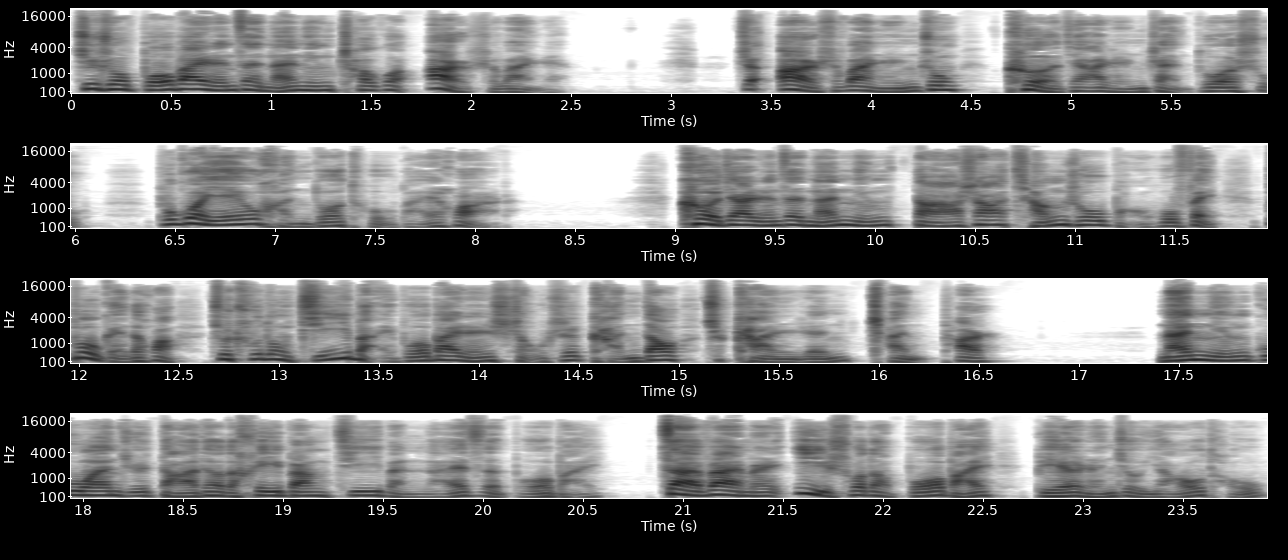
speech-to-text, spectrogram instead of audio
据说博白人在南宁超过二十万人，这二十万人中客家人占多数，不过也有很多土白话的。客家人在南宁打杀强收保护费，不给的话就出动几百博白人手持砍刀去砍人铲摊儿。南宁公安局打掉的黑帮基本来自博白，在外面一说到博白，别人就摇头。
